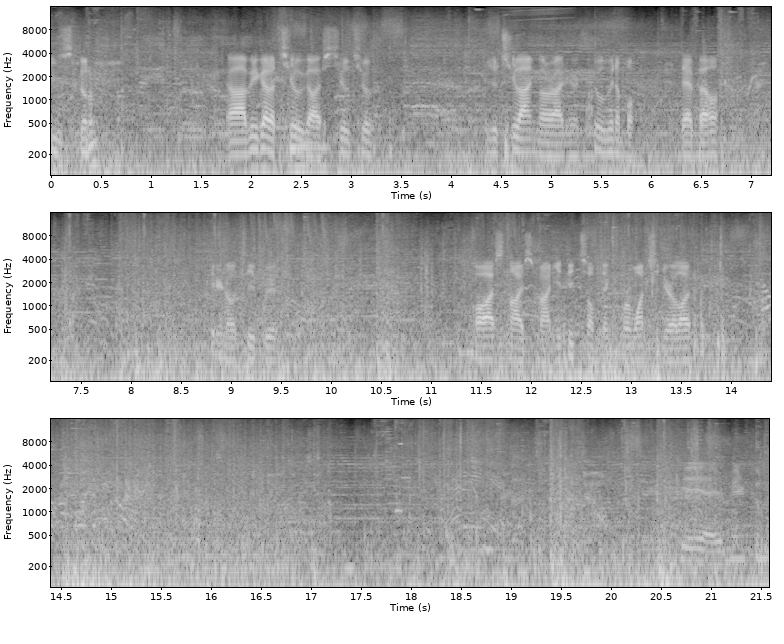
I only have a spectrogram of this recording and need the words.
Easy. Got him. Uh, we gotta chill, guys. Chill, chill. There's a chill angle right here. Cool minimal. There, bell. Getting no TP. Oh, that's nice, man. You did something for once in your life. Okay, uh, welcome.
